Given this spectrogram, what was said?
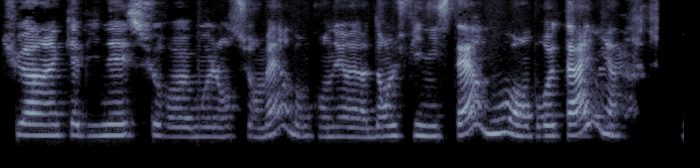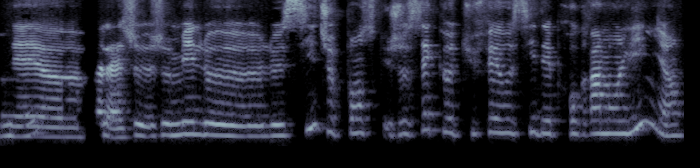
tu as un cabinet sur Moëlan-sur-Mer, donc on est dans le Finistère, nous en Bretagne. Mais voilà, je, je mets le, le, site. Je pense, je sais que tu fais aussi des programmes en ligne.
